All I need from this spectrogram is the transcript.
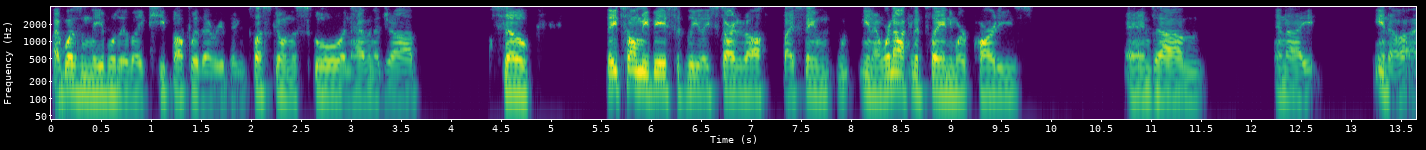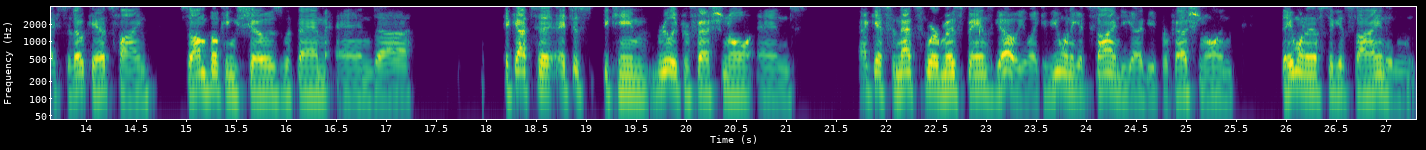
I wasn't able to like keep up with everything plus going to school and having a job. So they told me basically they started off by saying you know we're not going to play any more parties. And um and i you know i said okay that's fine. So i'm booking shows with them and uh it got to it just became really professional and i guess and that's where most bands go. Like if you want to get signed you got to be professional and they wanted us to get signed and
